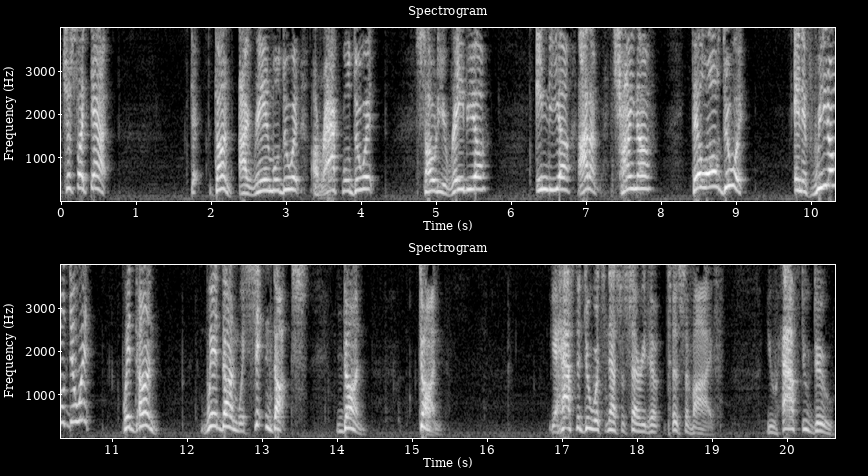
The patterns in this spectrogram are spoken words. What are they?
Just like that. D- done. Iran will do it. Iraq will do it. Saudi Arabia, India, I don't, China. They'll all do it. And if we don't do it, we're done. We're done. We're sitting ducks. Done. Done. You have to do what's necessary to, to survive. You have to do.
